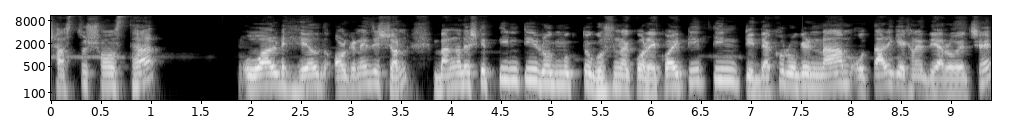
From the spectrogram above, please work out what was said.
স্বাস্থ্য সংস্থা ওয়ার্ল্ড হেলথ অর্গানাইজেশন বাংলাদেশকে তিনটি রোগমুক্ত ঘোষণা করে। কয়টি? তিনটি। দেখো রোগের নাম ও তারিখ এখানে দেওয়া রয়েছে।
